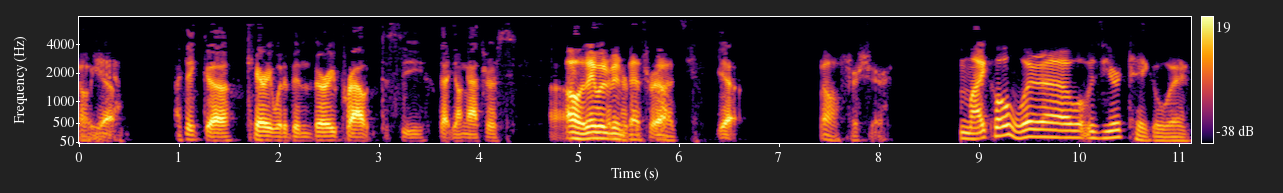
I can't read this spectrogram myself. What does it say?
Oh yeah. I think uh, Carrie would have been very proud to see that young actress. Uh, Oh, they would have been best portrayal. buds. Yeah. Oh, for sure. Michael, what uh, what was your takeaway?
